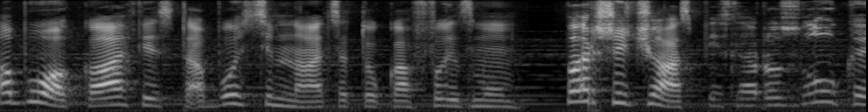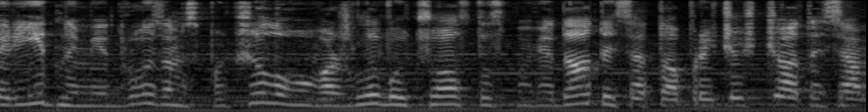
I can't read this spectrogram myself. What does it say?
або акафіст, або 17-ту кафизму. Перший час після розлуки рідним і друзям спочилого важливо часто сповідатися та причащатися.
